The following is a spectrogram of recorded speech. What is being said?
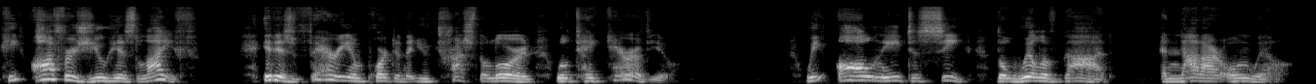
He offers you his life. It is very important that you trust the Lord will take care of you. We all need to seek the will of God and not our own will.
